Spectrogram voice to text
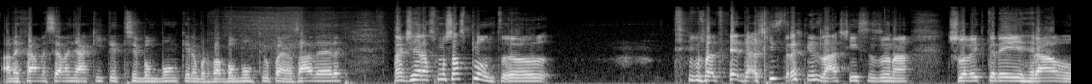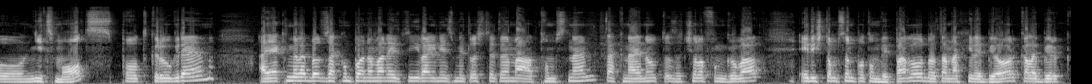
A necháme si ale nějaký ty tři bombonky, nebo dva bombonky úplně na závěr. Takže Rasmus Asplund, eh, ty vole, to je další strašně zvláštní sezona. Člověk, který hrál nic moc pod Krugerem a jakmile byl zakomponovaný do té liney s Mittelstedtem a Thompsonem, tak najednou to začalo fungovat. I když Thompson potom vypadl, byl tam na chvíli Bjork, ale Bjork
